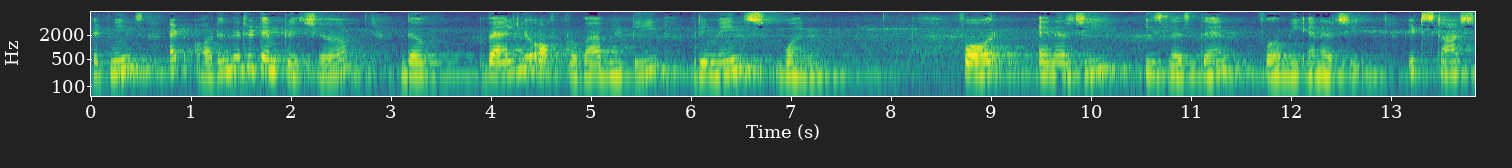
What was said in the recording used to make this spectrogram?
That means at ordinary temperature the value of probability remains 1 for energy is less than Fermi energy. It starts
